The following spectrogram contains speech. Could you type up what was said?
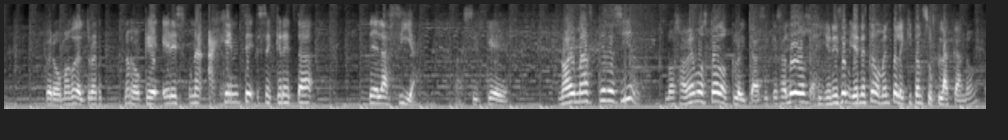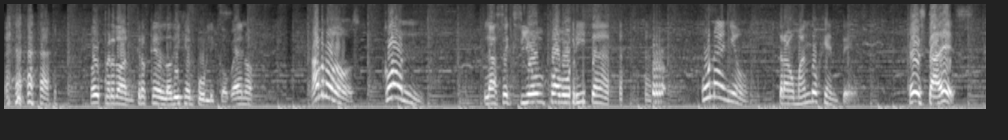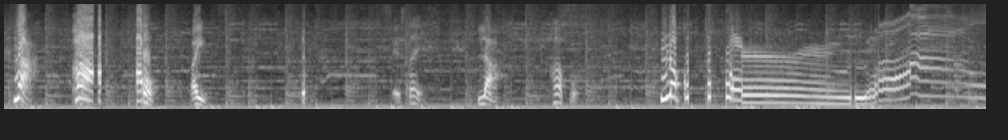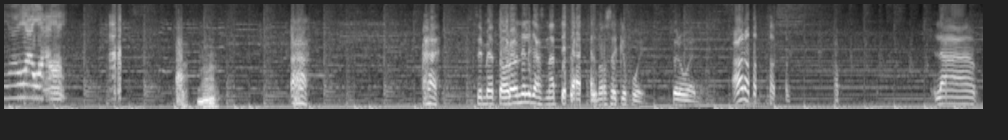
Pero Mago del Trueno, no, que eres una agente secreta de la CIA. Así que no hay más que decir. Lo sabemos todo, Cloita. Así que saludos. Y en, este momento le quitan su placa, ¿no? oh, perdón, creo que lo dije en público. Bueno, vámonos con la sección favorita. Por un año traumando gente. Esta es la Japo. Ahí. Esta es la Japo. Loco. Ah. Ah. Se me atoró en el gaznate, no sé qué fue, pero bueno. Ahora la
